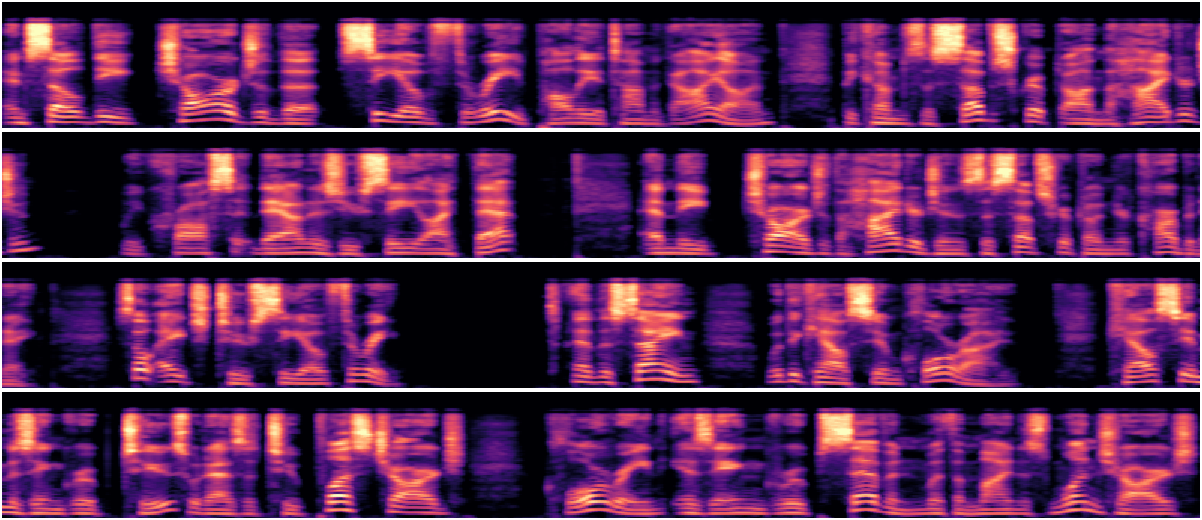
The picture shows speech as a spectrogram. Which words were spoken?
And so the charge of the CO3 polyatomic ion becomes the subscript on the hydrogen. We cross it down as you see like that. And the charge of the hydrogen is the subscript on your carbonate. So H2CO3. And the same with the calcium chloride. Calcium is in group 2, so it has a 2 plus charge, Chlorine is in group 7 with a minus 1 charge.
